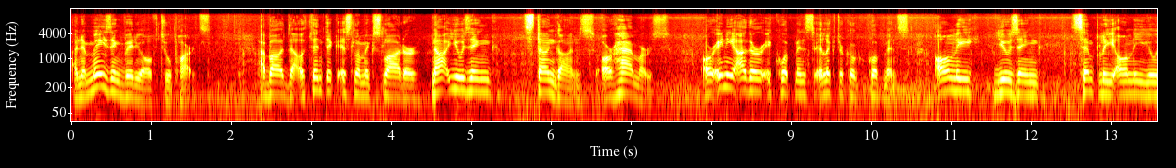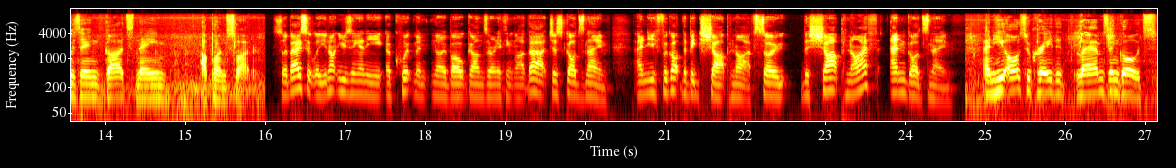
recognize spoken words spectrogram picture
an amazing video of two parts about the authentic Islamic slaughter, not using stun guns or hammers or any other equipments, electrical equipments, only using, simply only using God's name upon slaughter. So basically, you're not using any equipment, no bolt guns or anything like that, just God's name. And you forgot the big sharp knife. So the sharp knife and God's name. And he also created lambs and goats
